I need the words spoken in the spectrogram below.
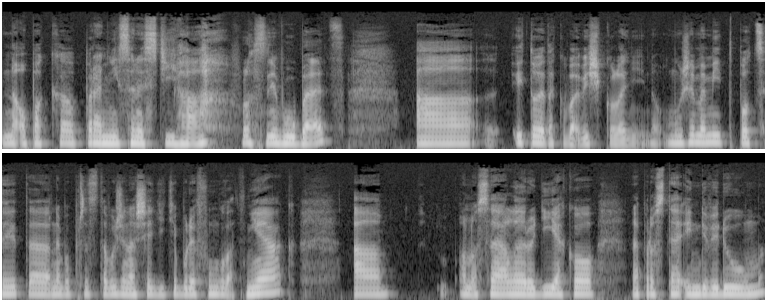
naopak praní se nestíhá vlastně vůbec. A i to je takové vyškolení. No, můžeme mít pocit eh, nebo představu, že naše dítě bude fungovat nějak a ono se ale rodí jako naprosté individuum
